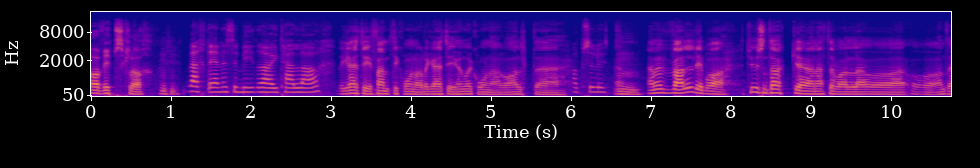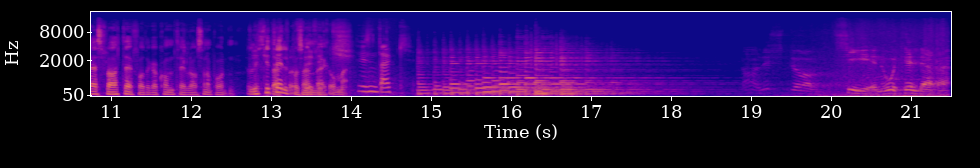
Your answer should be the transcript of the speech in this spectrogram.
Ha VIPS klar. Hvert eneste bidrag teller. Det er greit å gi 50 kroner, det er greit å gi 100 kroner og alt. Eh. Absolutt. Ja. Mm. ja. men Veldig bra. Tusen takk, eh, Anette Valle og, og Andres Flate, for at dere kom til Åsane-podden. Lykke til på søndag. Tusen takk. Jeg har lyst til å si noe til dere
